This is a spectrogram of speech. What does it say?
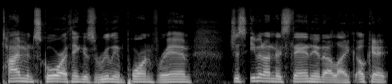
time and score i think is really important for him. Just even understanding that like okay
